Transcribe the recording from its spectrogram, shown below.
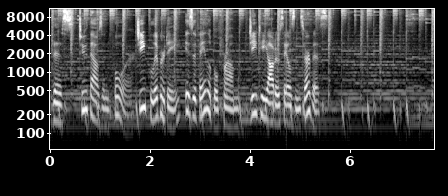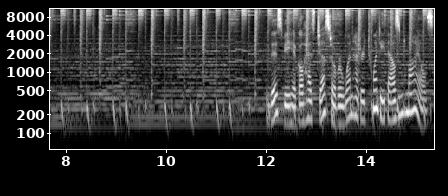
This 2004 Jeep Liberty is available from GT Auto Sales and Service. This vehicle has just over 120,000 miles.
